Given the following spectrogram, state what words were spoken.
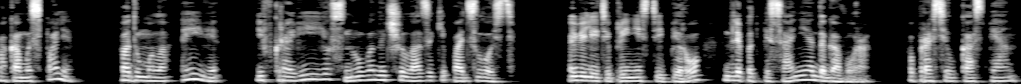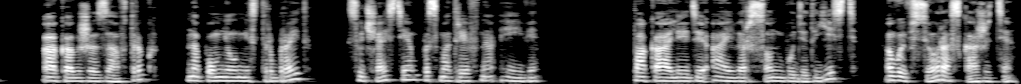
пока мы спали?» — подумала Эйви, и в крови ее снова начала закипать злость. «Велите принести перо для подписания договора», — попросил Каспиан. «А как же завтрак?» — напомнил мистер Брайт, с участием посмотрев на Эйви. «Пока леди Айверсон будет есть, вы все расскажете»,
